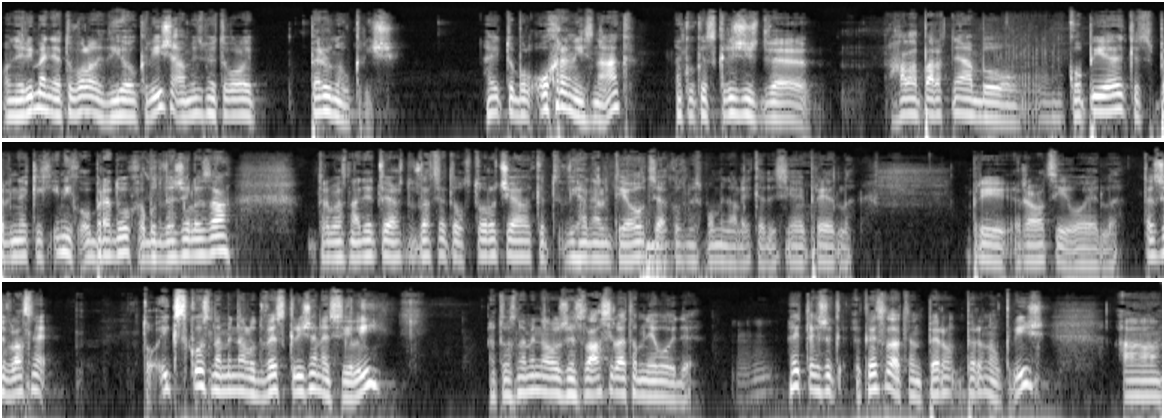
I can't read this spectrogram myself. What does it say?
Oni Rímania to volali Dio kríž a my sme to volali Perunov kríž. Hej, to bol ochranný znak, ako keď skrížiš dve halapartne alebo kopie, keď pri nejakých iných obradoch alebo dve železa, treba na detve až do 20. storočia, keď vyháňali tie ovce, ako sme spomínali kedysi aj pri jedle, pri relácii o jedle. Takže vlastne to x znamenalo dve skrížené sily a to znamenalo, že zlá sila tam nevojde. Hej, takže kreslila ten per, Peronov kríž a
